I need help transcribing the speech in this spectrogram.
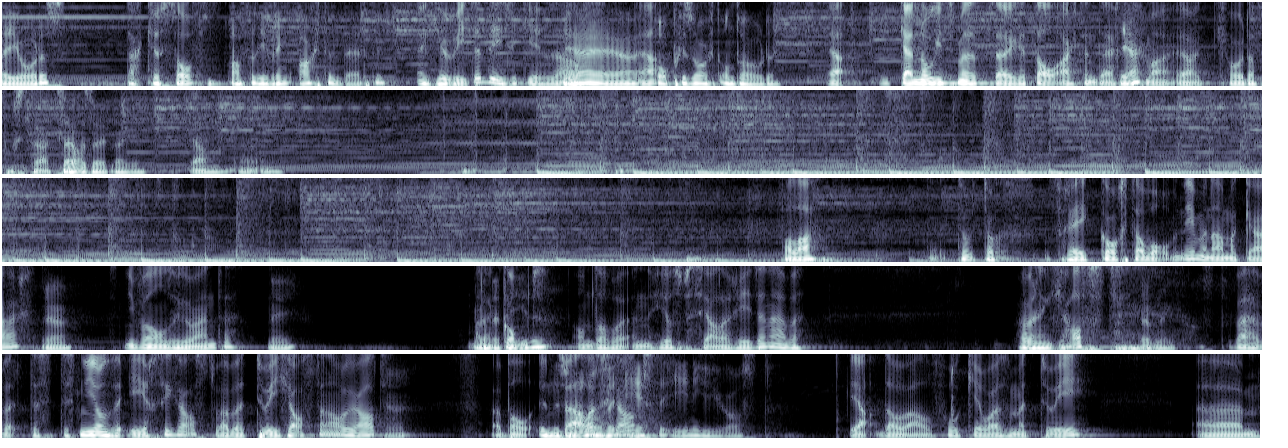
Hey Joris, Dag Christophe. aflevering 38. En je weet het deze keer zelfs. Ja, ja, ja, Ja. Opgezocht, onthouden. Ja, Ik ken nog iets met het eh, getal 38, Ja? maar ja, ik hou dat voor straks. Zelf wel. eens uitleggen. Ja, eh. Voilà. Toch, toch vrij kort dat we opnemen aan elkaar. Ja, niet van onze gewente. nee. Maar dat komt reden. omdat we een heel speciale reden hebben. We hebben een gast. We hebben een gast. We hebben, het, is, het is niet onze eerste gast. We hebben twee gasten al gehad. Ja. We hebben al een Dus Belg onze eerste enige gast. Ja, dat wel. Vorige keer was het met twee. Ehm,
